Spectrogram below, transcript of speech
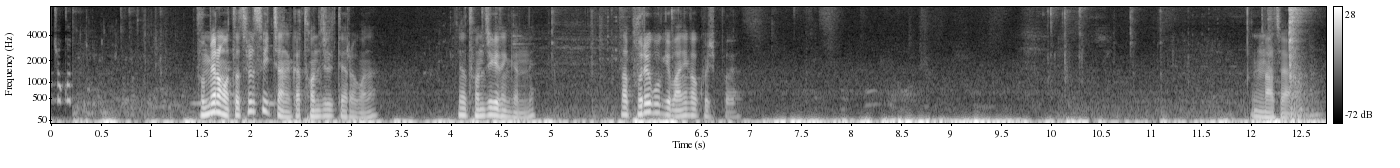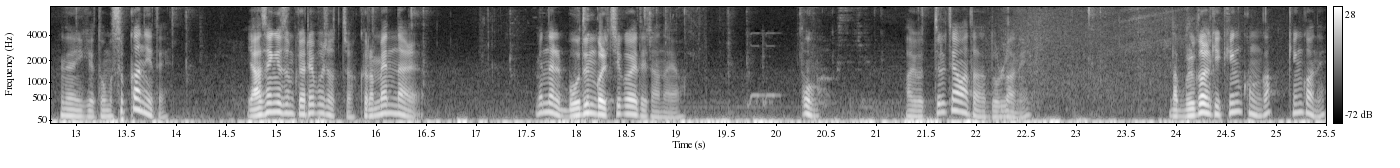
쪼꼬 쪼꼬 부메랑 어디다 쓸 수 있지 않을까? 던질 때라거나 그냥 던지게 생겼네 나 불의 고기 많이 갖고 싶어요 응 맞아 근데 이게 너무 습관이 돼 야생의 숨결 해보셨죠? 그럼 맨날 맨날 모든 걸 찍어야 되잖아요 오! 아 이거 뜰 때마다 놀라네 나 물갈기 낀 건가? 낀 거네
